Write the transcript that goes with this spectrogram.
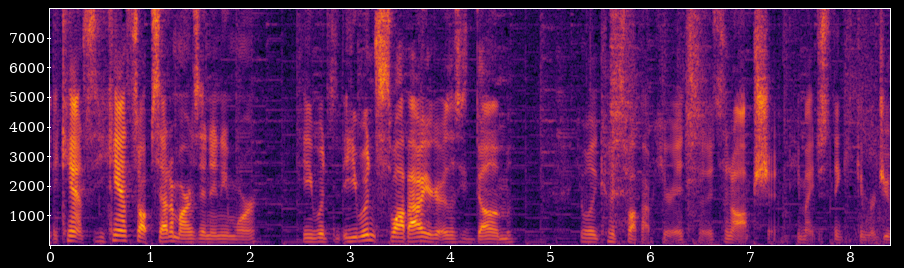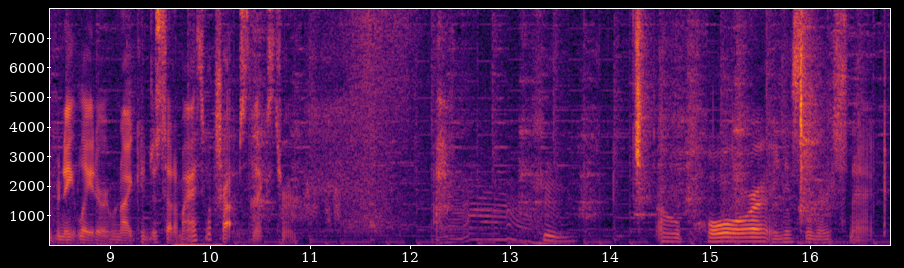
He can't he can't swap Setamars in anymore. He would he wouldn't swap out here unless he's dumb. He really could swap out here. It's it's an option. He might just think he can rejuvenate later when I can just set up my icicle traps next turn. Hmm. Oh, poor innocent snack.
